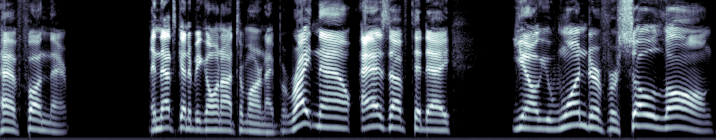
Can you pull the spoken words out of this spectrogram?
have fun there. And that's going to be going on tomorrow night. But right now, as of today, you know, you wonder for so long,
